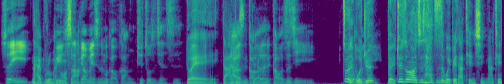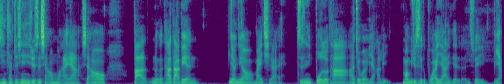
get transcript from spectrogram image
所以那还不如买猫砂不。要每次那么搞刚去做这件事，对，答案就是搞得自己重点我觉得对最重要的就是他这是违背他天性啊，天性他最天性就是想要埋啊，想要把那个他大便尿尿埋起来，就是你剥夺他，他就会有压力。猫咪就是一个不爱压力的人，所以不要。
